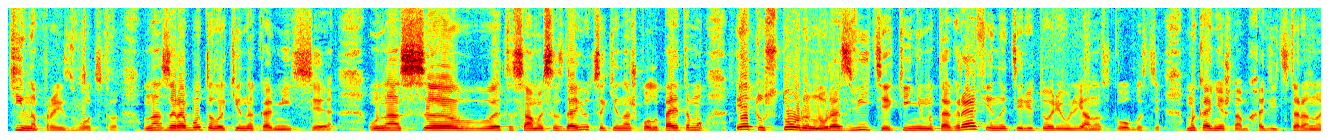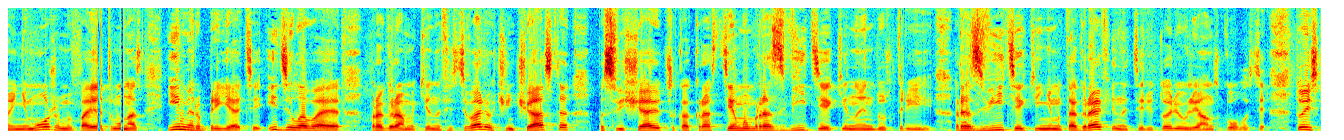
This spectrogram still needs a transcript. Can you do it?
кинопроизводства. У нас заработала кинокомиссия, у нас э, это самое, создаются киношколы. Поэтому эту сторону развития кинематографии на территории Ульяновской области мы, конечно, обходить стороной не можем, и поэтому у нас и мероприятия, и деловая программа кинофестиваля очень часто посвящаются как раз темам темам развития киноиндустрии, развития кинематографии на территории Ульяновской области. То есть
